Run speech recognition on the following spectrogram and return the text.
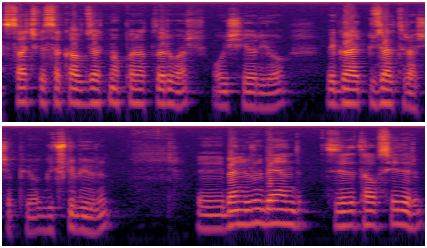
saç ve sakal düzeltme aparatları var. O işe yarıyor. Ve gayet güzel tıraş yapıyor. Güçlü bir ürün. Ee, ben ürünü beğendim. Size de tavsiye ederim.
